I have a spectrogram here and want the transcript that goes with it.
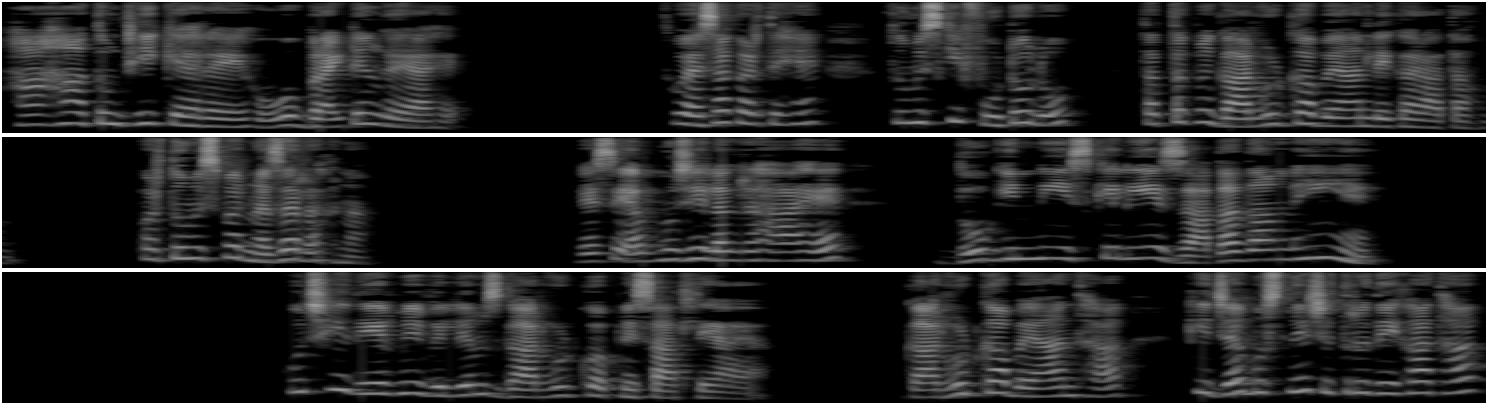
हाँ हाँ तुम ठीक कह रहे हो, वो ब्राइटन गया है। तो ऐसा करते हैं, तुम इसकी फ़ोटो लो, तब तक मैं गारवुड का बयान लेकर आता हूँ। पर तुम इस पर नज़र रखना। वैसे अब मुझे लग रहा है, दो गिन्नी इसके लिए ज़्यादा दाम नहीं है। कुछ ही देर में विलियम्स गारवुड को अपने साथ ले आया। गारवुड का बयान था कि जब उसने चित्र देखा था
